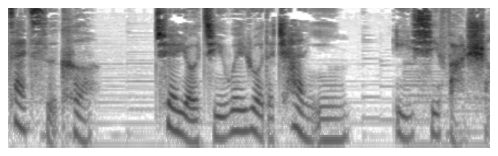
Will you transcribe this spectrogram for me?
在此刻，却有极微弱的颤音依稀发生。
